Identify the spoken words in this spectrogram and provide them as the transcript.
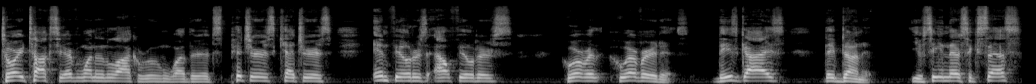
Torii talks to everyone in the locker room, whether it's pitchers, catchers, infielders, outfielders, whoever, whoever it is. These guys, they've done it. You've seen their success.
